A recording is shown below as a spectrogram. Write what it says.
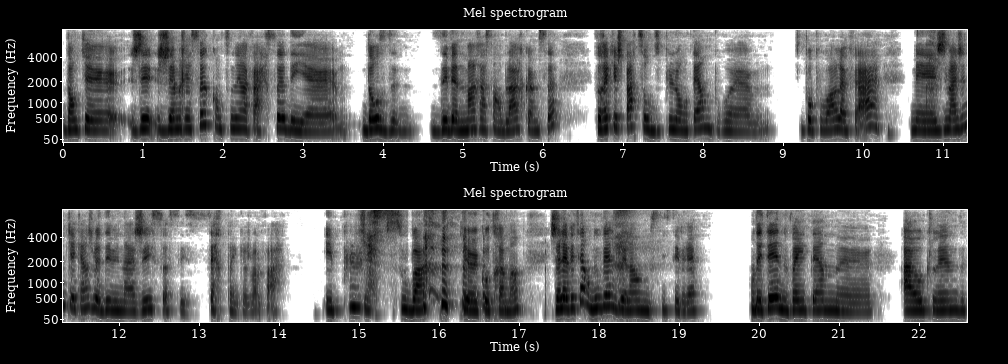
donc, j'ai j'aimerais ça continuer à faire ça, des, d'autres événements rassembleurs comme ça. Il Faudrait que je parte sur du plus long terme pour, pour pouvoir le faire, mais j'imagine que quand je vais déménager, ça, c'est certain que je vais le faire et plus Yes! souvent qu'autrement. Je l'avais fait en Nouvelle-Zélande aussi, c'est vrai. On était une vingtaine, heu, à Auckland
